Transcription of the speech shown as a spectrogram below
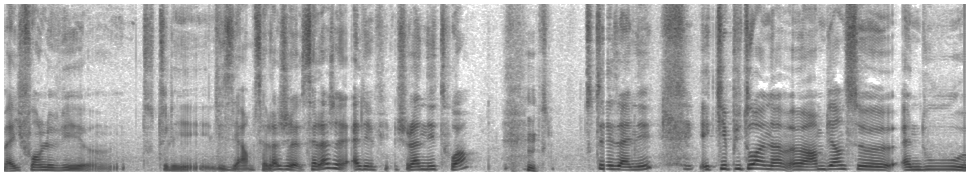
bah, il faut enlever euh, toutes les, herbes. Celle-là, je, celle je, je la nettoie toutes les années, et qui est plutôt une ambiance euh, hindoue,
